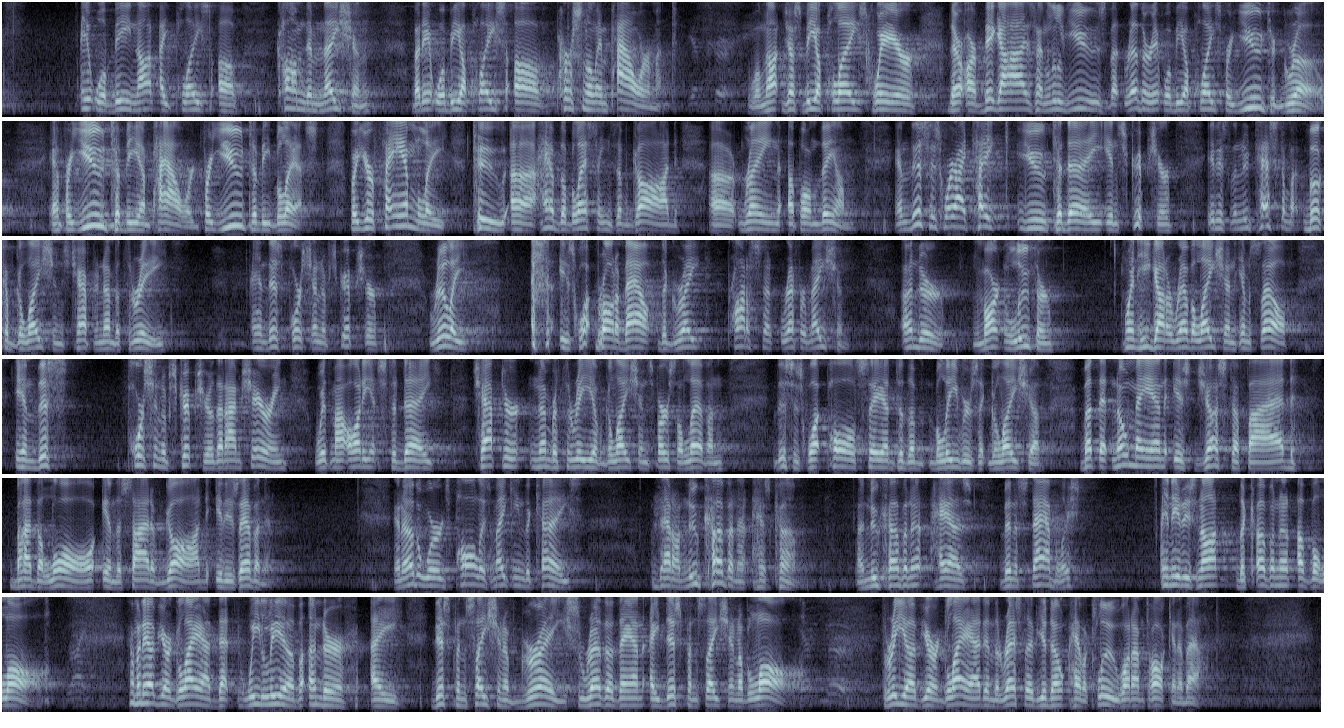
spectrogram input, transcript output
it will be not a place of condemnation but it will be a place of personal empowerment. Yes, it will not just be a place where there are big eyes and little U's, but rather it will be a place for you to grow and for you to be empowered, for you to be blessed, for your family to uh, have the blessings of God uh, rain upon them. And this is where I take you today in Scripture it is the New Testament book of Galatians, chapter number three. And this portion of Scripture really is what brought about the great Protestant Reformation under Martin Luther when he got a revelation himself in this portion of Scripture that I'm sharing with my audience today, chapter number three of Galatians, verse 11. This is what Paul said to the believers at Galatia but that no man is justified by the law in the sight of God, it is evident. In other words, Paul is making the case that a new covenant has come. A new covenant has been established, and it is not the covenant of the law. How many of you are glad that we live under a dispensation of grace rather than a dispensation of law. Three of you are glad, and the rest of you don't have a clue what I'm talking about.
